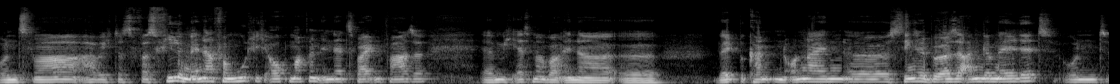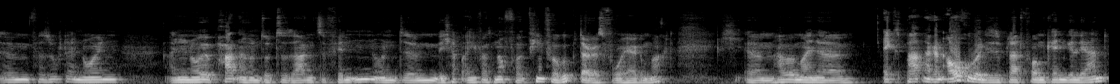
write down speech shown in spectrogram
Und zwar habe ich das, was viele Männer vermutlich auch machen in der zweiten Phase, äh, mich erstmal bei einer äh, weltbekannten Online-Single-Börse angemeldet und ähm, versucht einen neuen, eine neue Partnerin sozusagen zu finden. Und ähm, ich habe eigentlich was noch viel Verrückteres vorher gemacht. Ich ähm, habe meine Ex-Partnerin auch über diese Plattform kennengelernt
